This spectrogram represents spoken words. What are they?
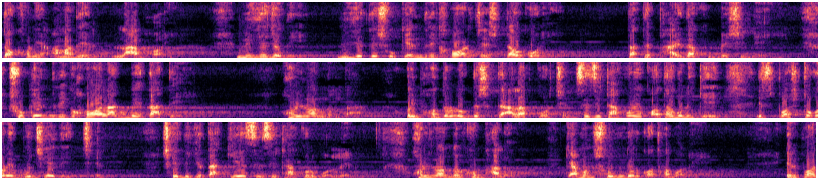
তখনই আমাদের লাভ হয়। নিজে যদি নিজেতে সুকেন্দ্রিক হওয়ার চেষ্টাও করি, তাতে ফায়দা খুব বেশি নেই। সুকেন্দ্রিক হওয়া লাগবে তাতে। হরিনন্দন দা, ওই ভদ্রলোকদের সাথে আলাপ করছেন। শ্রী ঠাকুরের কথাগুলিকে স্পষ্ট করে বুঝিয়ে দিচ্ছেন। সেই দিকে তাকিয়ে শ্রী ঠাকুর বললেন, হরিনন্দন খুব ভালো, কেমন সুন্দর কথা বলে। এরপর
